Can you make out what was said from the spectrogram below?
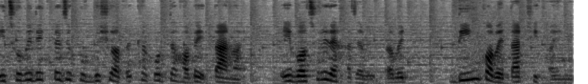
এই ছবি দেখতে যে খুব বেশি অপেক্ষা করতে হবে তা নয়। এই বছরই দেখা যাবে, তবে দিন কবে তা ঠিক হয়নি।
